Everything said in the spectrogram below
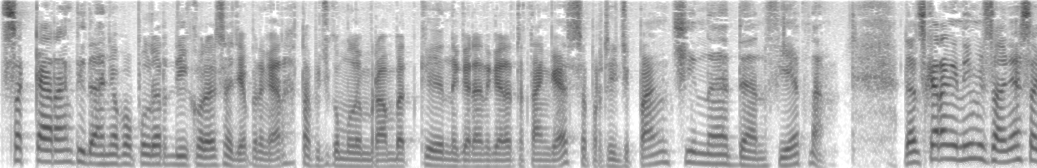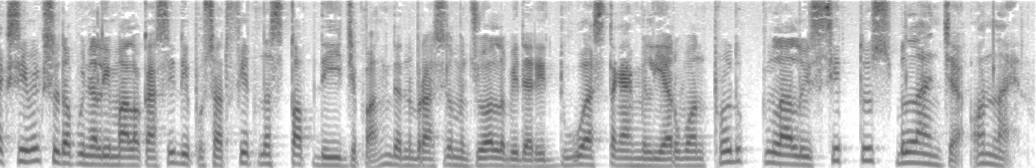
sekarang tidak hanya populer di Korea saja pendengar, tapi juga mulai merambat ke negara-negara tetangga seperti Jepang, Cina, dan Vietnam. Dan sekarang ini misalnya Sexy Mix sudah punya lima lokasi di pusat fitness top di Jepang dan berhasil menjual lebih dari 2,5 miliar won produk melalui situs belanja online.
